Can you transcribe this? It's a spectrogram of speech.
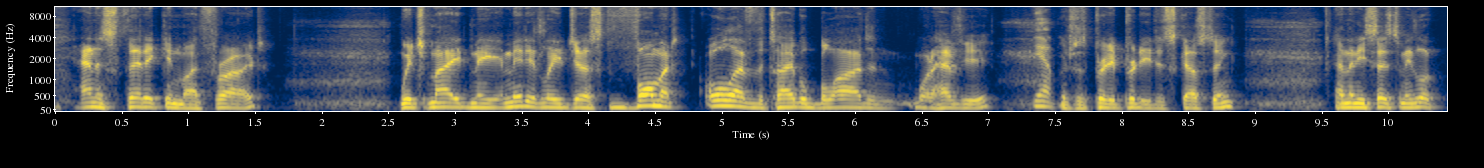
anaesthetic in my throat, which made me immediately just vomit all over the table, blood and what have you, Yep. which was pretty, pretty disgusting. And then he says to me, Look,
